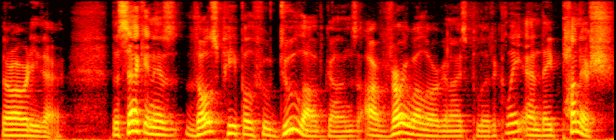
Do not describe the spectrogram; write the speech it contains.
They're already there. The second is those people who do love guns are very well organized politically and they punish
